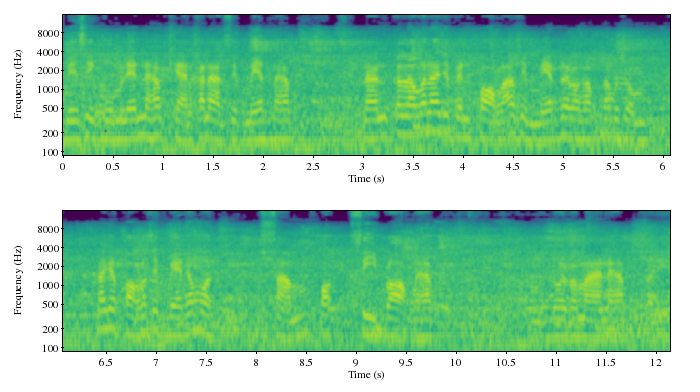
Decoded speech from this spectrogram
เบสิกบูมเลนนะครับ แขนขนาด 10 เมตรนะครับ นั้นเราก็น่าจะเป็นปอกละ 10 เมตรด้วยมั้งครับท่านผู้ชม น่าจะปอกละ 10 เมตรทั้งหมด3ปอก4ปลอกนะครับ โดยประมาณนะครับตอนนี้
